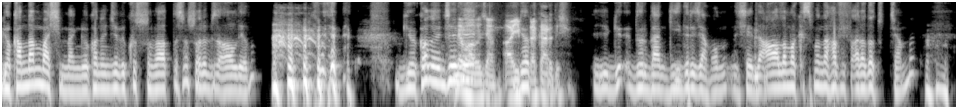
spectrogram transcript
Gökhan'dan başlayayım ben. Gökhan önce bir kusunu atlasın sonra biz ağlayalım. Gökhan önce ne bir... alacağım? Ayıp Gök... be kardeşim. Dur ben giydireceğim. Onun şeyde ağlama kısmını hafif arada tutacağım ben.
